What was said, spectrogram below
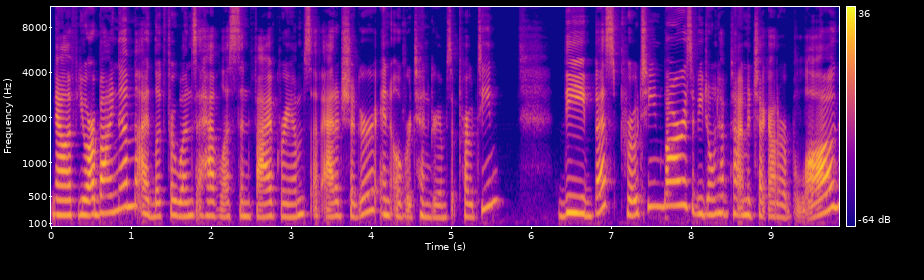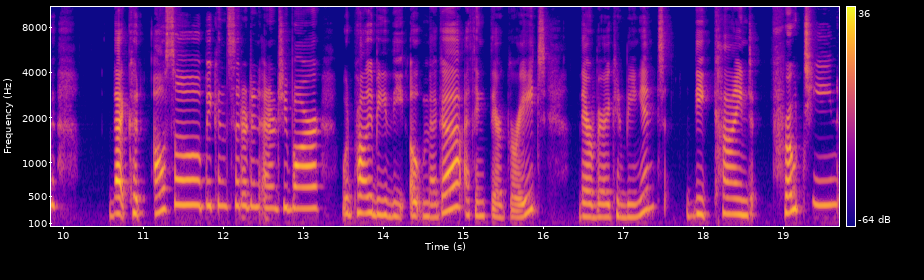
Now, if you are buying them, I'd look for ones that have less than 5 grams of added sugar and over 10 grams of protein. The best protein bars, if you don't have time to check out our blog, that could also be considered an energy bar would probably be the Oatmega. I think they're great. They're very convenient. The Kind protein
